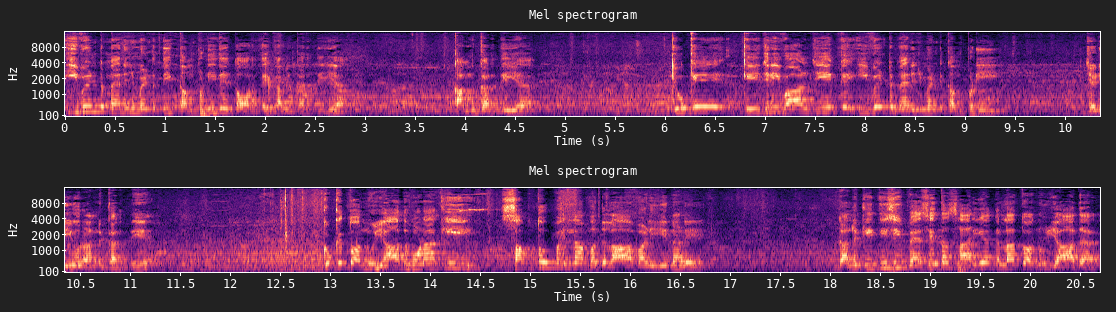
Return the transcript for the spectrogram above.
ਇਵੈਂਟ ਮੈਨੇਜਮੈਂਟ ਦੀ ਕੰਪਨੀ ਦੇ ਤੌਰ ਤੇ ਕੰਮ ਕਰਦੀ ਹੈ। ਕੰਮ ਕਰਦੀ ਹੈ, ਕਿਉਂਕਿ ਕੇਜਰੀਵਾਲ ਜੀ ਇੱਕ ਇਵੈਂਟ ਮੈਨੇਜਮੈਂਟ ਕੰਪਨੀ ਜਿਹੜੀ ਉਹ ਰਨ ਕਰਦੇ ਆ। ਕਿਉਂਕਿ ਤੁਹਾਨੂੰ ਯਾਦ ਹੋਣਾ ਕਿ ਸਭ ਤੋਂ ਪਹਿਲਾਂ ਬਦਲਾਅ ਵਾਲੀ ਇਹਨਾਂ ਨੇ ਗੱਲ ਕੀਤੀ ਸੀ, ਵੈਸੇ ਤਾਂ ਸਾਰੀਆਂ ਗੱਲਾਂ ਤੁਹਾਨੂੰ ਯਾਦ ਹੈ।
